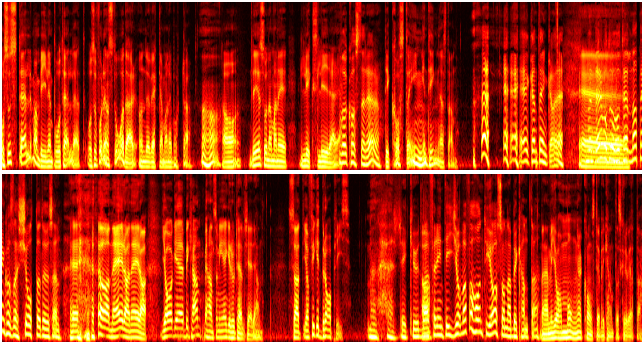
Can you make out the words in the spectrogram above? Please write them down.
och så ställer man bilen på hotellet och så får den stå där under veckan man är borta. Jaha. Ja, det är så när man är lyxlirare. Vad kostar det då? Det kostar ingenting nästan. Jag kan tänka mig det. Men Eh. däremot då hotellnatten kostar 28 000. ja, nej då, nej då. Jag är bekant med han som äger hotellkedjan. Så att jag fick ett bra pris. Men herregud, Ja. varför, inte jag, varför har inte jag sådana bekanta? Nej, men jag har många konstiga bekanta ska du veta.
